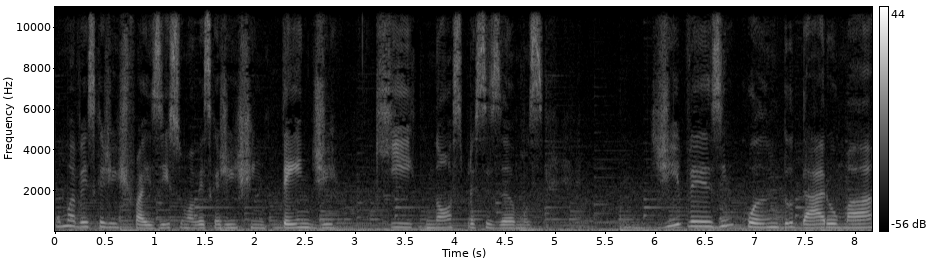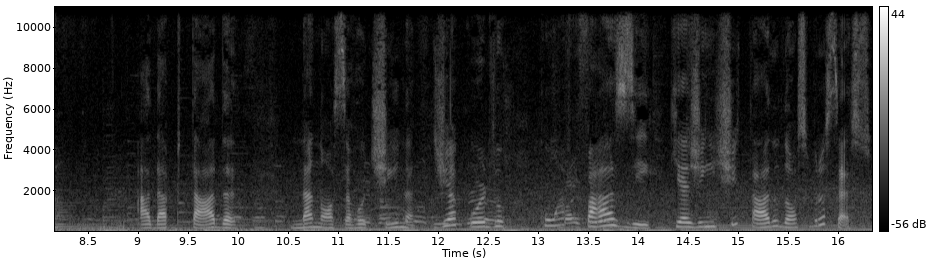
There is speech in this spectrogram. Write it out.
Uma vez que a gente faz isso, uma vez que a gente entende que nós precisamos de vez em quando dar uma adaptada na nossa rotina de acordo com a fase que a gente está do nosso processo.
